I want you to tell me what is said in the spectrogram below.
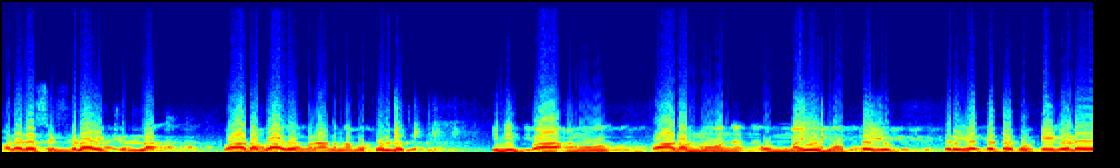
വളരെ സിമ്പിളായിട്ടുള്ള പാഠഭാഗങ്ങളാണ് നമുക്കുള്ളത്. ഇനി പാഠം മൂന്ന് ഉമ്മയും ഉപ്പയും. പ്രിയപ്പെട്ട കുട്ടികളെ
